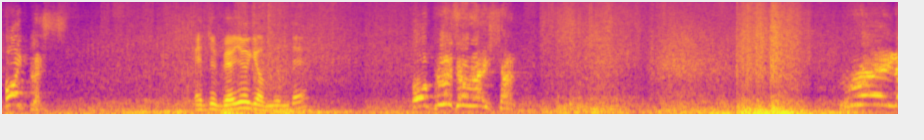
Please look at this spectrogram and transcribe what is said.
Pointless! 애들 면역이 없는데 Obliteration! Rain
